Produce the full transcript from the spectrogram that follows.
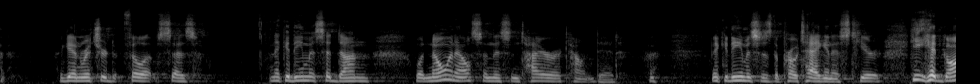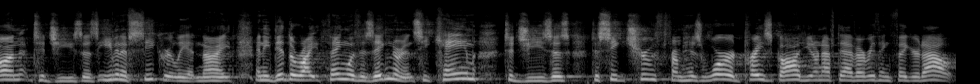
Again, Richard Phillips says Nicodemus had done what no one else in this entire account did. Nicodemus is the protagonist here. He had gone to Jesus, even if secretly at night, and he did the right thing with his ignorance. He came to Jesus to seek truth from his word. Praise God, you don't have to have everything figured out.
